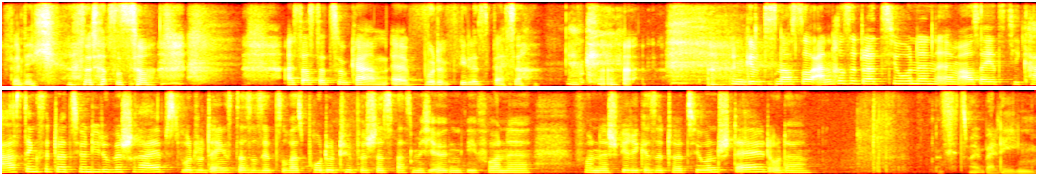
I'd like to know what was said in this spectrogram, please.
finde ich. Also das ist so, als das dazu kam, äh, wurde vieles besser. Okay. Und gibt es noch so andere Situationen, ähm, außer jetzt die Casting-Situation, die du beschreibst, wo du denkst, das ist jetzt so was Prototypisches, was mich irgendwie vor eine, vor eine schwierige Situation stellt? Oder? Muss ich jetzt mal überlegen.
